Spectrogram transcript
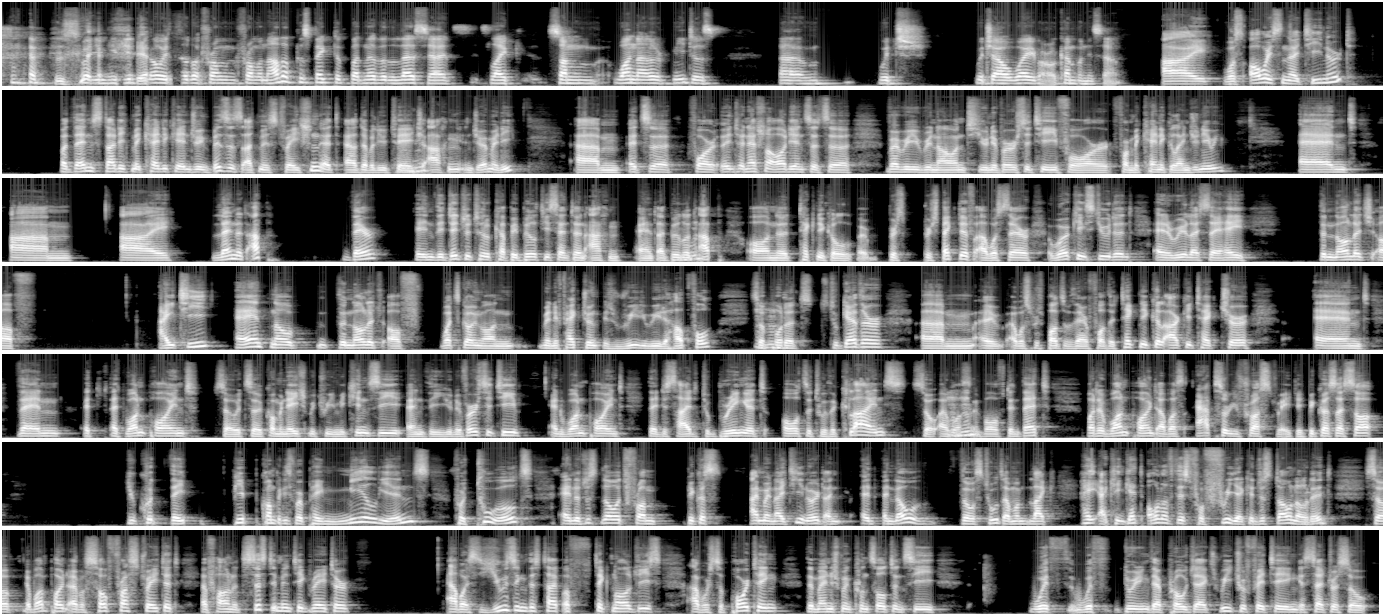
you get yeah. to know each other from, from another perspective, but nevertheless, yeah, it's, it's like some 100 meters, um, which, which are away our companies are. I was always an IT nerd but then studied mechanical engineering business administration at RWTH mm-hmm. Aachen in Germany. Um, it's a, for international audience, it's a very renowned university for, for mechanical engineering. And, um, I landed up there in the digital capability center in Aachen and I built mm-hmm. it up on a technical uh, pers- perspective. I was there a working student and I realized say, Hey, the knowledge of IT and now the knowledge of what's going on manufacturing is really, really helpful. So mm-hmm. put it together. Um, I, I, was responsible there for the technical architecture. And then at, at one point, so it's a combination between McKinsey and the university. At one point, they decided to bring it also to the clients. So I mm-hmm. was involved in that. But at one point, I was absolutely frustrated because I saw you could, they, people, companies were paying millions for tools. And I just know it from, because I'm an IT nerd and, I know those tools. I'm like, Hey, I can get all of this for free. I can just download mm-hmm. it. So at one point I was so frustrated. I found a system integrator I was using this type of technologies. I was supporting the management consultancy with with doing their projects, retrofitting, etc. So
